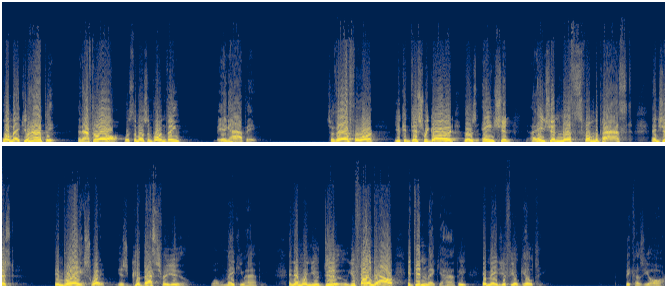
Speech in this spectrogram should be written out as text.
will make you happy. And after all, what's the most important thing? Being happy. So therefore, you can disregard those ancient, ancient myths from the past and just Embrace what is good, best for you, what will make you happy. And then when you do, you find out it didn't make you happy. It made you feel guilty. Because you are.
